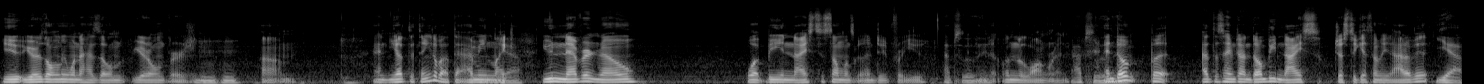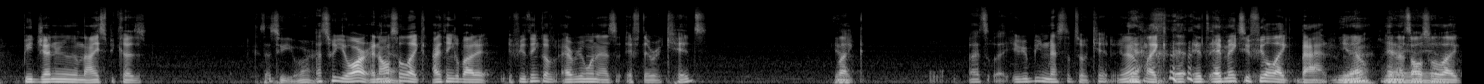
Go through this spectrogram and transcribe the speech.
You you're the only one that has the own, your own version. Mm-hmm. Um, and you have to think about that. I mean, like yeah, you never know what being nice to someone's going to do for you absolutely, in the, in the long run. absolutely. And don't, but at the same time, don't be nice just to get something out of it. yeah, Be genuinely nice because because that's who you are. that's who you are. And Yeah. also, like, I think about it. If you think of everyone as if they were kids, Yeah. like, that's like, you're being messed up to a kid. You know, Yeah. like it, it, it makes you feel like bad. You know, and it's also like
